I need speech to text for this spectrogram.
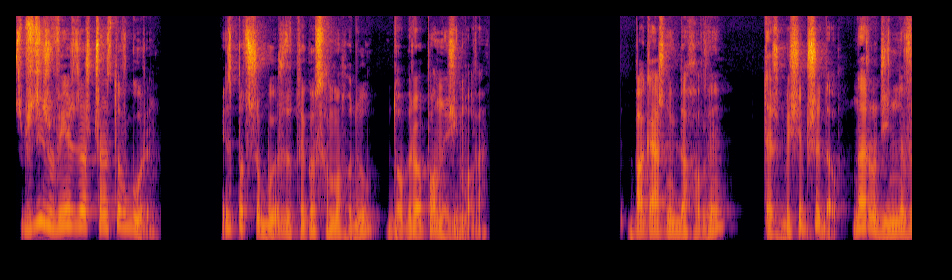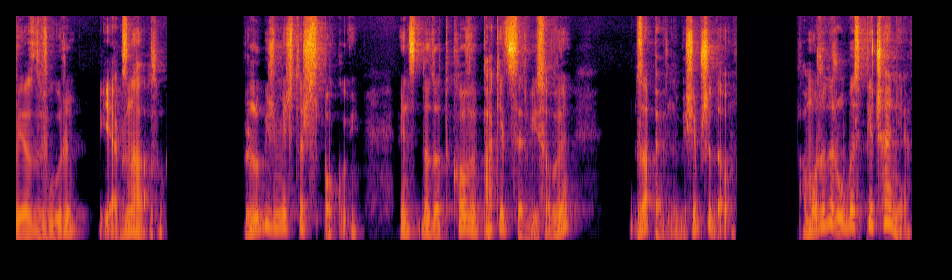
że przecież wyjeżdżasz często w góry, więc potrzebujesz do tego samochodu dobre opony zimowe. Bagażnik dachowy też by się przydał na rodzinne wyjazdy w góry, jak znalazł. Lubisz mieć też spokój, więc dodatkowy pakiet serwisowy zapewne by się przydał. A może też ubezpieczenie,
